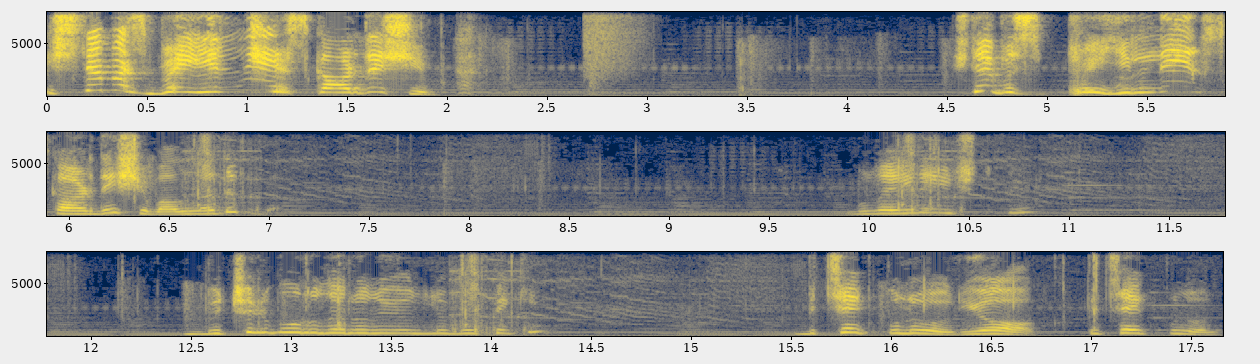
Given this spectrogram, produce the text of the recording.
İşte biz beyinliyiz kardeşim. İşte biz beyinliyiz kardeşim anladın mı? Bu neyi değiştiriyor? Bütün boruların yönlü mü peki? Bir tek bunun yok. Bir tek bunun.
